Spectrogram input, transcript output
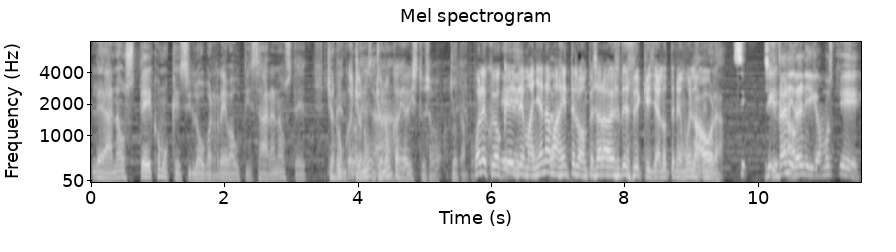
le dan a usted como que si lo rebautizaran a usted. Yo nunca, yo, esa- yo nunca había visto eso. Yo tampoco. Vale, cuidado que Eh, desde mañana más gente lo va a empezar a ver desde que ya lo tenemos en la Ahora, mente. Sí, sí, Sí, Dani, ah. Dani, digamos que,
